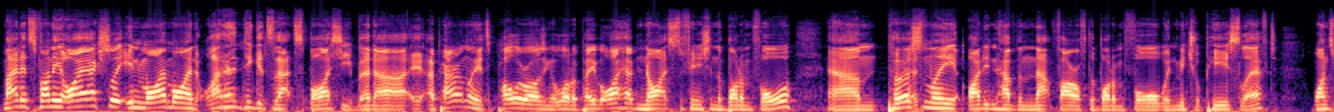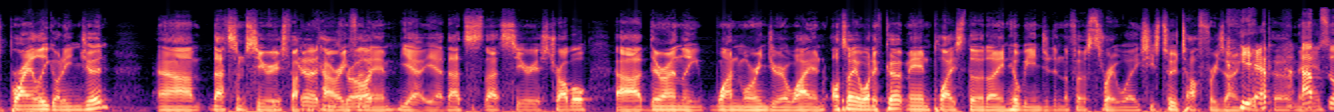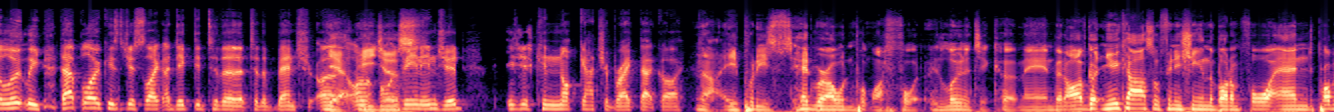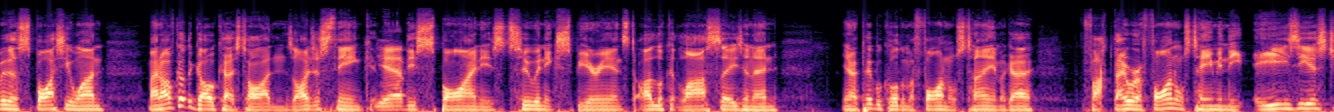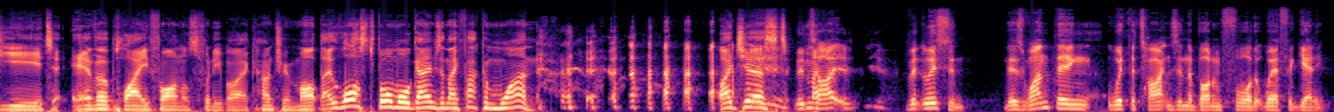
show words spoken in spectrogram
Mate, it's funny. I actually, in my mind, I don't think it's that spicy, but uh, it- apparently it's polarizing a lot of people. I have Knights to finish in the bottom four. Um, personally, I didn't have them that far off the bottom four when Mitchell Pearce left. Once Brailey got injured, um, that's some serious fucking Curtains, curry for them. Yeah, yeah, that's that's serious trouble. Uh, they're only one more injury away, and I'll tell you what: if Kurt Mann plays thirteen, he'll be injured in the first three weeks. He's too tough for his own Yeah, good, Kurt Mann. absolutely. That bloke is just like addicted to the to the bench. Uh, Yeah, on, he on just- being injured. He just cannot catch a break. That guy. No, he put his head where I wouldn't put my foot. A lunatic, Kurt Mann. But I've got Newcastle finishing in the bottom four, and probably the spicy one, mate. I've got the Gold Coast Titans. I just think Yep. this spine is too inexperienced. I look at last season, and you know people call them a finals team. I go, fuck, they were a finals team in the easiest year to ever play finals footy by a country mile. They lost four more games and they fucking won. I just The ma- Tit- but listen, there's one thing with the Titans in the bottom four that we're forgetting.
